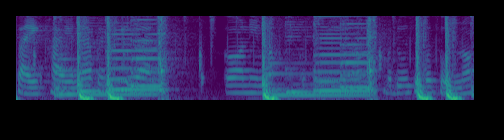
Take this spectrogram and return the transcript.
ใส่ไข่นะเพื่อนๆก็นี่เนาะก็จะมีเนาะมาดูส่วนผสมเนาะ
